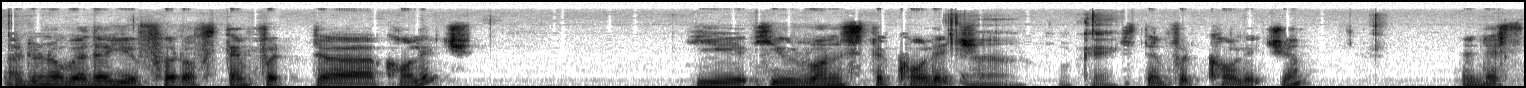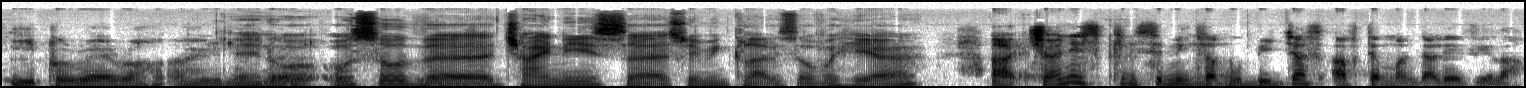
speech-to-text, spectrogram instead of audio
I don't know whether you've heard of Stanford uh, College. He he runs the college, Uh, okay. Stanford College, yeah. And that's E. Pereira, I And remember. al- also the Chinese uh, swimming club is over here. Uh, Chinese swimming Mm. club will be just after Mandalay Villa.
